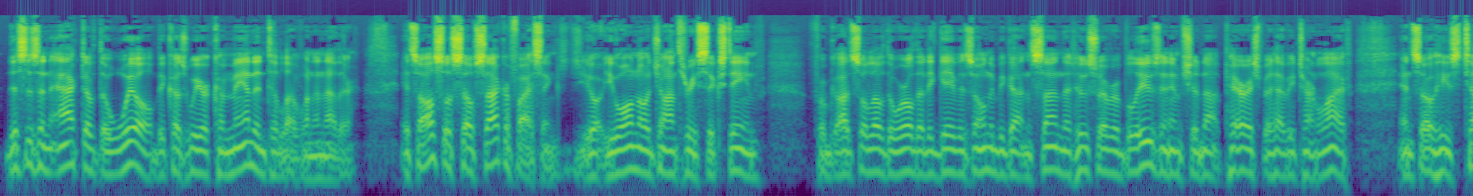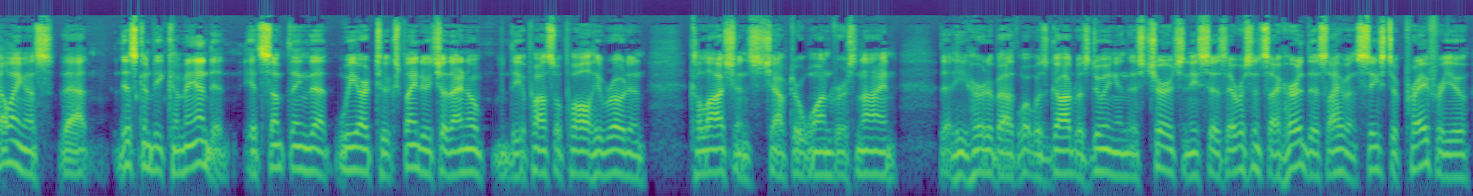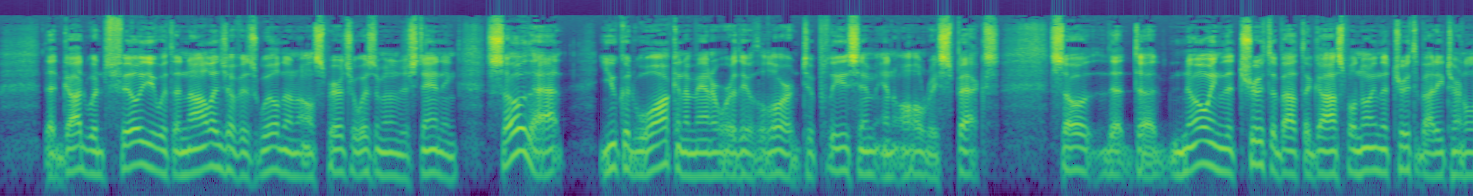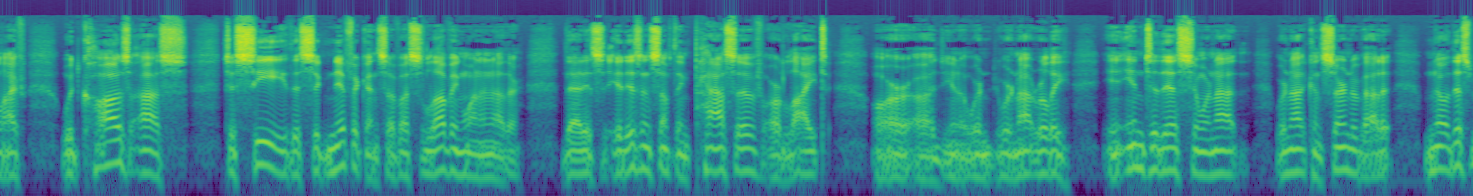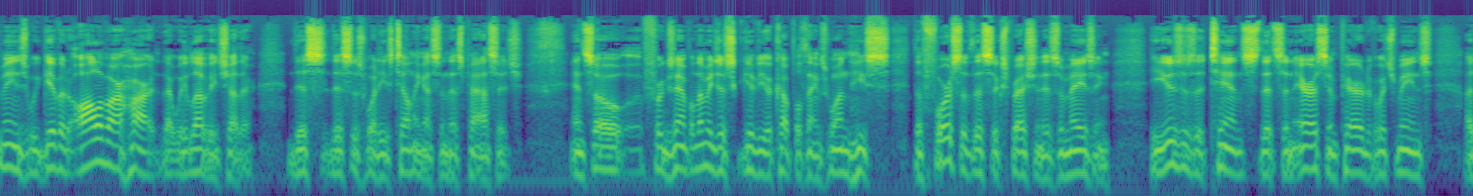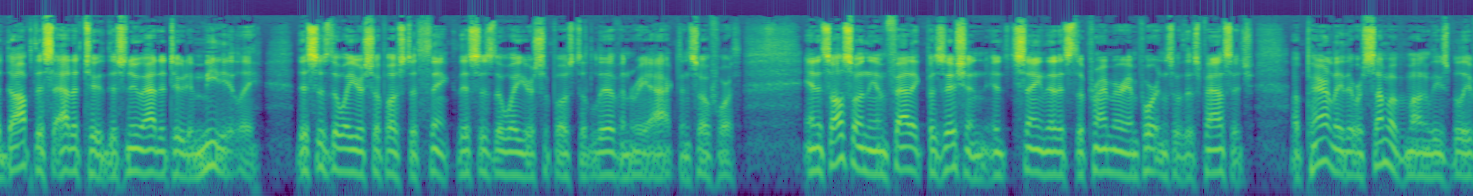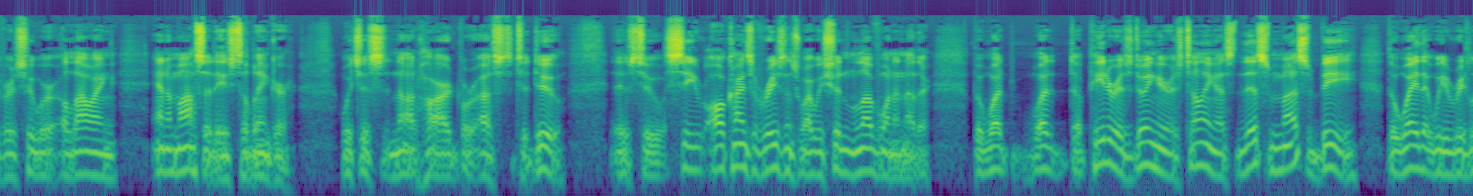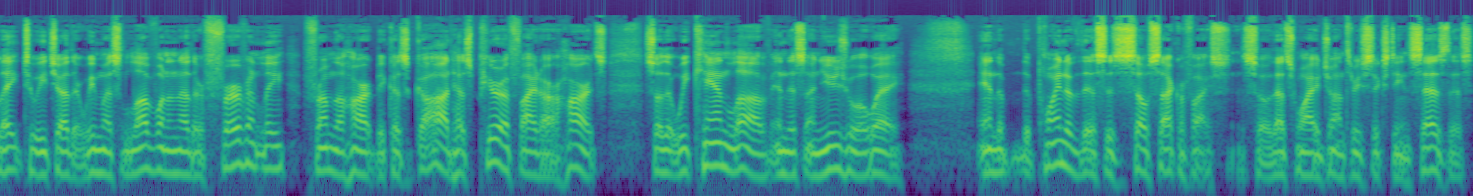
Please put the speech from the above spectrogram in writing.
This is an act of the will because we are commanded to love one another. It's also self-sacrificing. You, you all know John 3:16, for God so loved the world that he gave his only begotten son that whosoever believes in him should not perish but have eternal life. And so he's telling us that this can be commanded. It's something that we are to explain to each other. I know the apostle Paul he wrote in Colossians chapter 1 verse 9 that he heard about what was God was doing in this church. And he says ever since I heard this I haven't ceased to pray for you that God would fill you with the knowledge of his will and all spiritual wisdom and understanding so that you could walk in a manner worthy of the Lord to please him in all respects so that uh, knowing the truth about the gospel, knowing the truth about eternal life, would cause us to see the significance of us loving one another. That it's, it isn't something passive or light, or uh, you know we're we're not really into this, and we're not We're not concerned about it. No, this means we give it all of our heart that we love each other. This this is what he's telling us in this passage. And so, for example, let me just give you a couple things. One, he's the force of this expression is amazing. He uses a tense that's an aorist imperative, which means adopt this attitude, this new attitude immediately. This is the way you're supposed to think. This is the way you're supposed to live and react and so forth. And it's also in the emphatic position, it's saying that it's the primary importance of this passage. Apparently, there were some among these believers who were allowing animosities to linger which is not hard for us to do, is to see all kinds of reasons why we shouldn't love one another. But what, what uh, Peter is doing here is telling us this must be the way that we relate to each other. We must love one another fervently from the heart because God has purified our hearts so that we can love in this unusual way. And the, the point of this is self-sacrifice. So that's why John 3.16 says this,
